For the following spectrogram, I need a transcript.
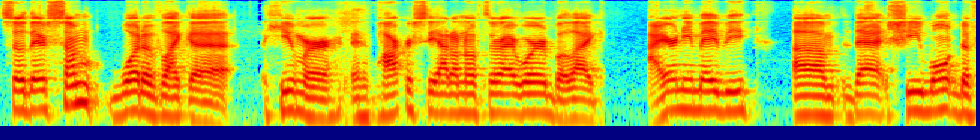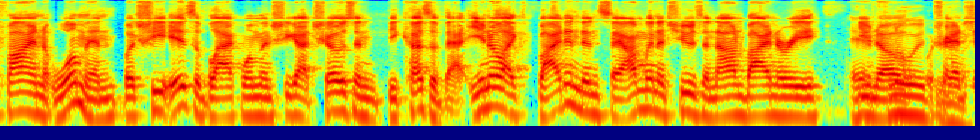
So there's somewhat of like a humor, hypocrisy. I don't know if it's the right word, but like irony maybe. Um, that she won't define woman, but she is a black woman. She got chosen because of that. You know, like Biden didn't say, I'm going to choose a non binary, you know, trans.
